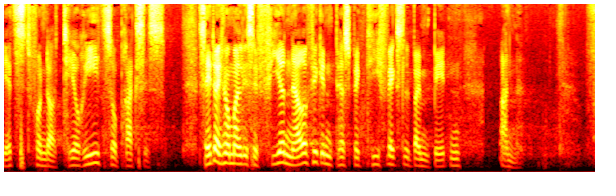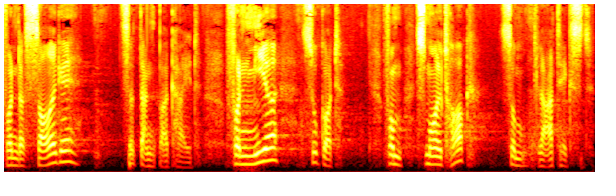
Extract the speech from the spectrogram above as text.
Jetzt von der Theorie zur Praxis. Seht euch nochmal diese vier nervigen Perspektivwechsel beim Beten an. Von der Sorge zur Dankbarkeit. Von mir zu Gott. Vom Smalltalk zum Klartext.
